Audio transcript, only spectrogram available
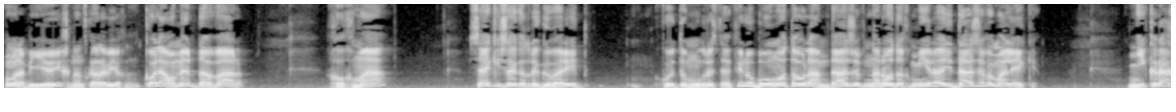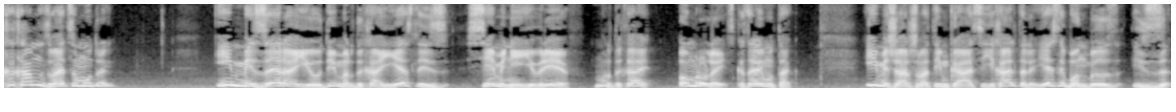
Умар Раби Йоханан, сказал Раби Йоханан, Коля омер давар хохма, всякий человек, который говорит какую-то мудрость, афилу боума таулам, даже в народах мира и даже в Амалеке. Никра хахам называется мудрый. Им мизера иуди Мардыхай, если из семени евреев Мардыхай, омрулей, сказали ему так. Имя Шаршватим Кааси Ехальтали, если бы он был из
